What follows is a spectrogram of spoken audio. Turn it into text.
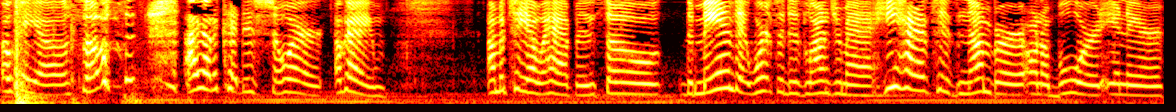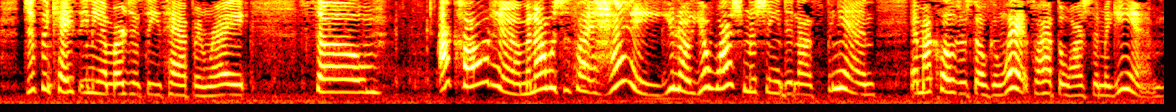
Okay, y'all. So I gotta cut this short. Okay. I'm gonna tell y'all what happened. So the man that works at this laundromat, he has his number on a board in there just in case any emergencies happen, right? So I called him and I was just like, hey, you know, your washing machine did not spin and my clothes are soaking wet, so I have to wash them again.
